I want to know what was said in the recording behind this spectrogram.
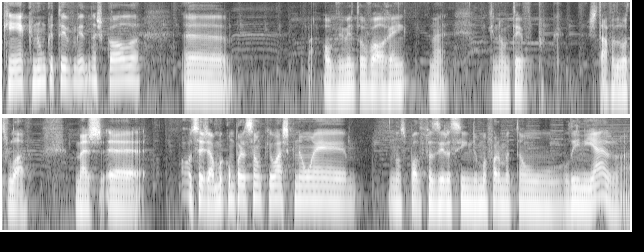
quem é que nunca teve medo na escola? Uh, pá, obviamente houve alguém não é? que não teve porque estava do outro lado. Mas, uh, ou seja, há uma comparação que eu acho que não é. Não se pode fazer assim de uma forma tão linear. Não é?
